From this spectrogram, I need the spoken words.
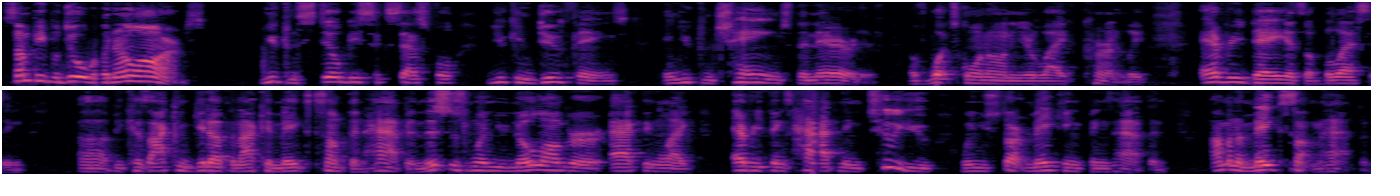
some people do it with no arms. You can still be successful. You can do things and you can change the narrative of what's going on in your life currently. Every day is a blessing uh, because I can get up and I can make something happen. This is when you no longer are acting like everything's happening to you when you start making things happen. I'm going to make something happen.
